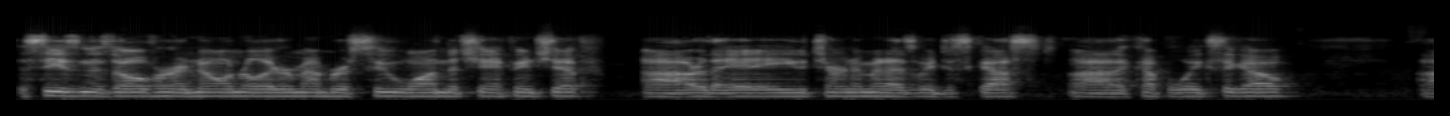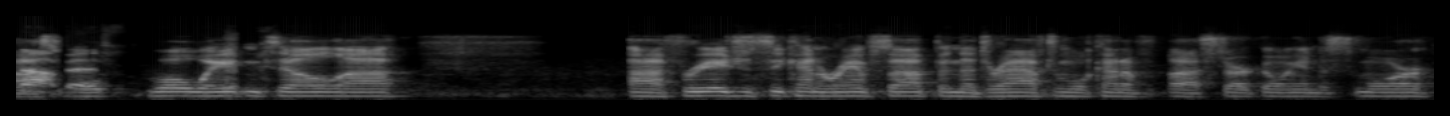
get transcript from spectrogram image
the season is over and no one really remembers who won the championship uh, or the AAU tournament as we discussed uh, a couple weeks ago. Uh, so we'll, we'll, wait until free agency kind of ramps up in the draft and we'll kind of start going into some more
